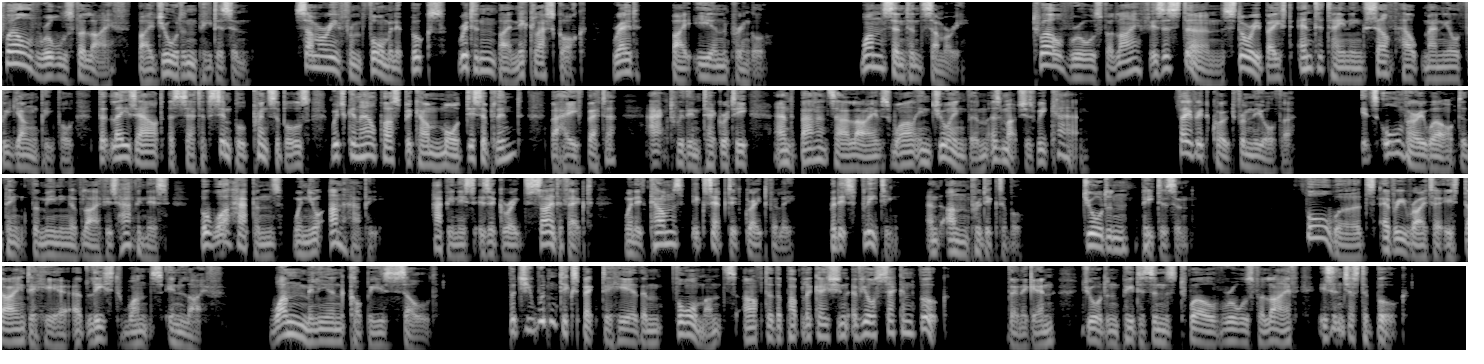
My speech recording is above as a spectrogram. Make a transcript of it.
12 Rules for Life by Jordan Peterson. Summary from 4 Minute Books, written by Niklas Göke, read by Ian Pringle. One sentence summary 12 Rules for Life is a stern, story based, entertaining self help manual for young people that lays out a set of simple principles which can help us become more disciplined, behave better, act with integrity, and balance our lives while enjoying them as much as we can. Favourite quote from the author it's all very well to think the meaning of life is happiness, but what happens when you're unhappy? Happiness is a great side effect. When it comes, accept it gratefully, but it's fleeting and unpredictable. Jordan Peterson. Four words every writer is dying to hear at least once in life. One million copies sold. But you wouldn't expect to hear them four months after the publication of your second book. Then again, Jordan Peterson's 12 Rules for Life isn't just a book.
